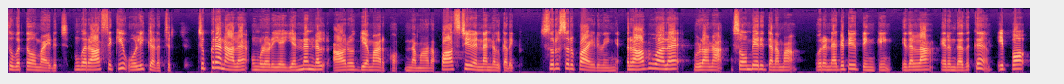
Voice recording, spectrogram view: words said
சுபத்துவம் ஆயிடுச்சு உங்க ராசிக்கு ஒளி கிடைச்சிருச்சு. சுக்கரனால உங்களுடைய எண்ணங்கள் ஆரோக்கியமா இருக்கும் இந்த மாதம். பாசிட்டிவ் எண்ணங்கள் கிடைக்கும். சுறுசுறுப்பா ஆயிடுவீங்க. ராகுவால உலானா நாள் சோம்பேறித்தனமா ஒரு நெகட்டிவ் திங்கிங் இதெல்லாம் இருந்ததுக்கு இப்போ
